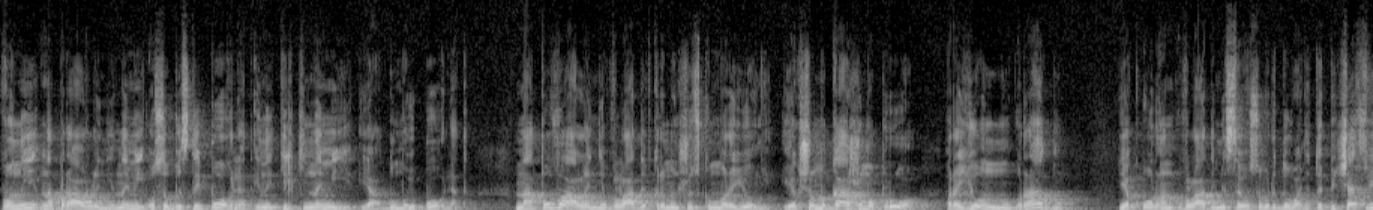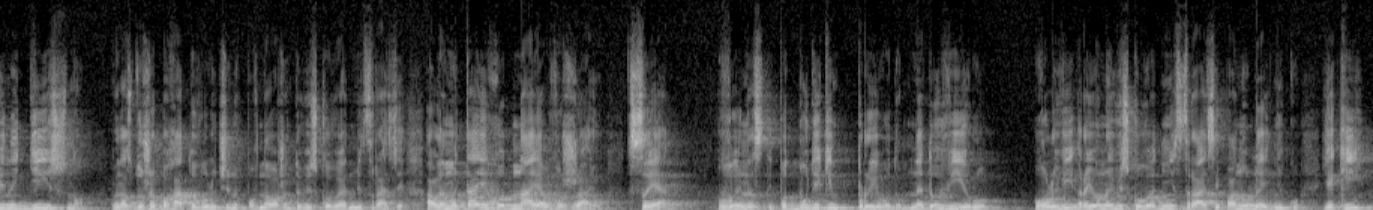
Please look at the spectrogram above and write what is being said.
вони направлені, на мій особистий погляд, і не тільки на мій, я думаю, погляд, на повалення влади в Кременчуцькому районі. І якщо ми кажемо про районну раду як орган влади місцевого самоврядування, то під час війни дійсно в нас дуже багато вилучених повноважень до військової адміністрації. Але мета їх одна, я вважаю, це винести під будь-яким приводом недовіру голові районної військової адміністрації, пану Ледніку, який,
